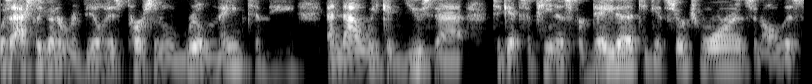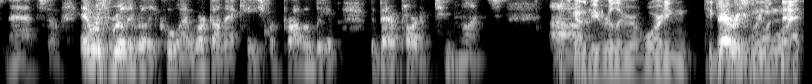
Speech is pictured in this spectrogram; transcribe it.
was actually going to reveal his personal real name to me and now we can use that to get subpoenas for data to get search warrants and all this and that so it was really really cool i worked on that case for probably the better part of two months it's got to be um, really rewarding to give someone rewarding. that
